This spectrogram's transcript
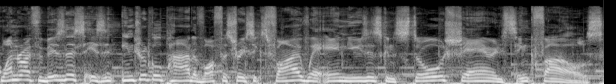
OneDrive for Business is an integral part of Office 365 where end users can store, share, and sync files.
